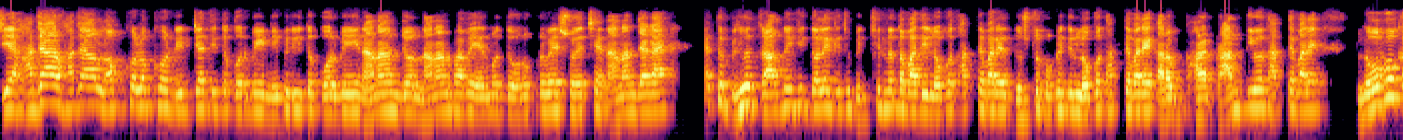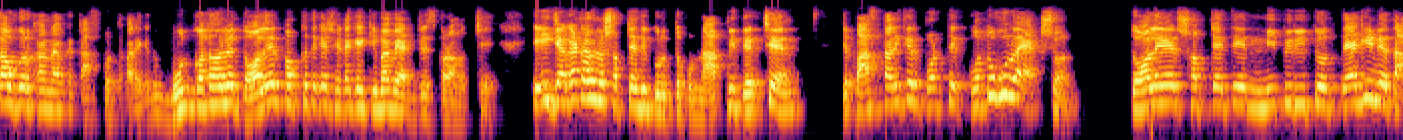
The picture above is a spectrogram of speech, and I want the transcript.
যে হাজার হাজার লক্ষ লক্ষ নির্যাতিত কর্মী, নিপীড়িত কর্মী নানান জন নানান ভাবে এর মধ্যে অনুপ্রবেশ হয়েছে, নানান জায়গায় একটা বৃহৎ রাজনৈতিক দলে কিছু বিচ্ছিন্নতাবাদী লোকও থাকতে পারে, দুষ্ট প্রকৃতির লোকও থাকতে পারে, কারও ভ্রান্তিও থাকতে পারে, লোভও কাউকে কাজ করতে পারে। কিন্তু মূল কথা হলো দলের পক্ষ থেকে সেটাকে কীভাবে অ্যাড্রেস করা হচ্ছে? এই জায়গাটা হলো সবচাইতে গুরুত্বপূর্ণ। আপনি দেখছেন যে পাঁচ তারিখের পর থেকে কতগুলো অ্যাকশন দলের সবচাইতে নিপীড়িত ত্যাগী নেতা,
